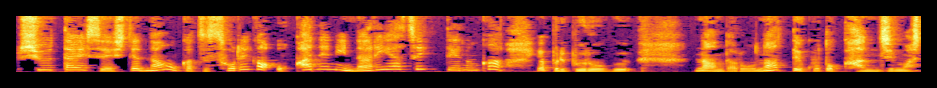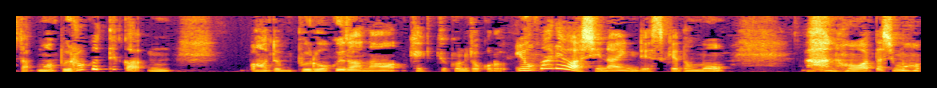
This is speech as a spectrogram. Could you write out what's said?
集大成して、なおかつそれがお金になりやすいっていうのが、やっぱりブログなんだろうなっていうことを感じました。まあブログってか、うん、あ、でもブログだな、結局のところ。読まれはしないんですけども、あの、私も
